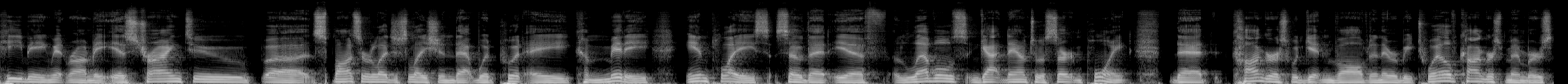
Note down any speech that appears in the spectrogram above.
he being Mitt Romney is trying to uh, sponsor legislation that would put a committee in place so that if levels got down to a certain point, that Congress would get involved and there would be 12 Congress members,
